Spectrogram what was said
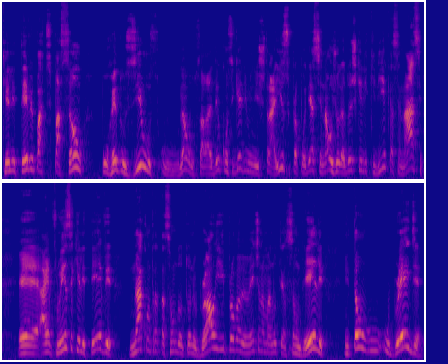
que ele teve participação por reduzir o, o, não, o salário dele, conseguir administrar isso para poder assinar os jogadores que ele queria que assinasse, é, a influência que ele teve na contratação do Antônio Brown e provavelmente na manutenção dele. Então o, o Brady,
